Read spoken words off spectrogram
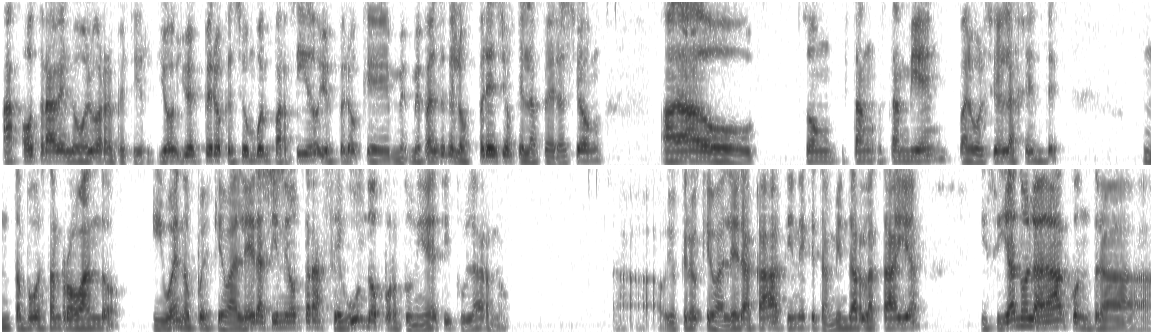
ah, otra vez lo vuelvo a repetir. Yo, yo espero que sea un buen partido, yo espero que, me, me parece que los precios que la federación ha dado son, están, están bien para el bolsillo de la gente, Mm, tampoco están robando, y bueno, pues que Valera tiene otra segunda oportunidad de titular, ¿no? Ah, yo creo que Valera acá tiene que también dar la talla, y si ya no la da contra,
